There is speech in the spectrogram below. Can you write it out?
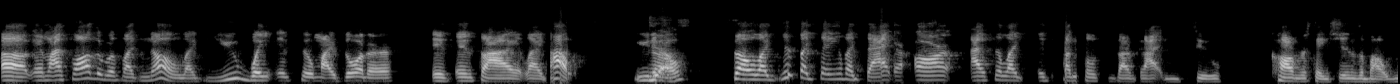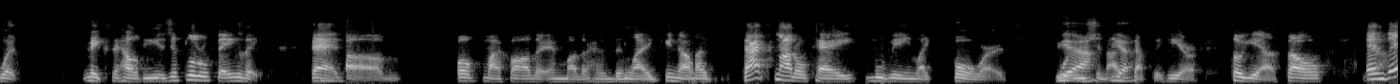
Uh and my father was like, No, like you wait until my daughter is inside like house, you know? Yes. So like just like things like that are I feel like it's probably closest I've gotten to conversations about what makes it healthy. It's just little things that that Mm-hmm. um both my father and mother have been like, you know, like that's not okay moving like forward. Yeah, you should not yeah. accept it here. So yeah, so and then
